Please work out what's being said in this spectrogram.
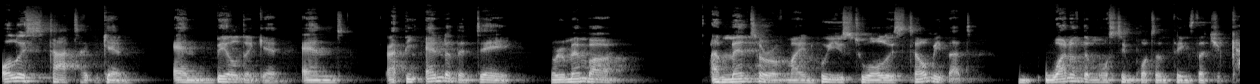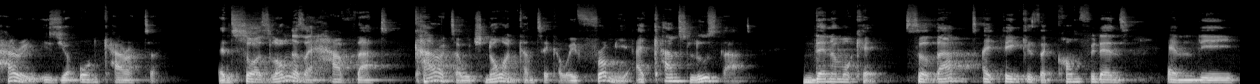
always start again and build again. And at the end of the day, remember a mentor of mine who used to always tell me that one of the most important things that you carry is your own character. And so, as long as I have that character, which no one can take away from me, I can't lose that, then I'm okay. So, that I think is the confidence and the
